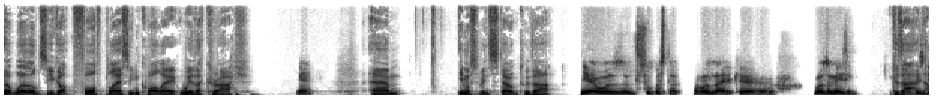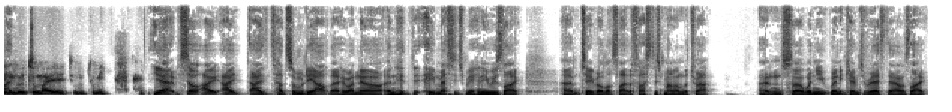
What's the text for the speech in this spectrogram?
at Worlds, you got fourth place in quali with a crash. Yeah. Um, you must have been stoked with that. Yeah, I was super stoked. I was like, uh, it was amazing. Because It's been I- good to my to, to me. Yeah, so I, I, I had somebody out there who I know, and he, he messaged me, and he was like, um, "Thibaut looks like the fastest man on the track." And so when you when it came to race day, I was like,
